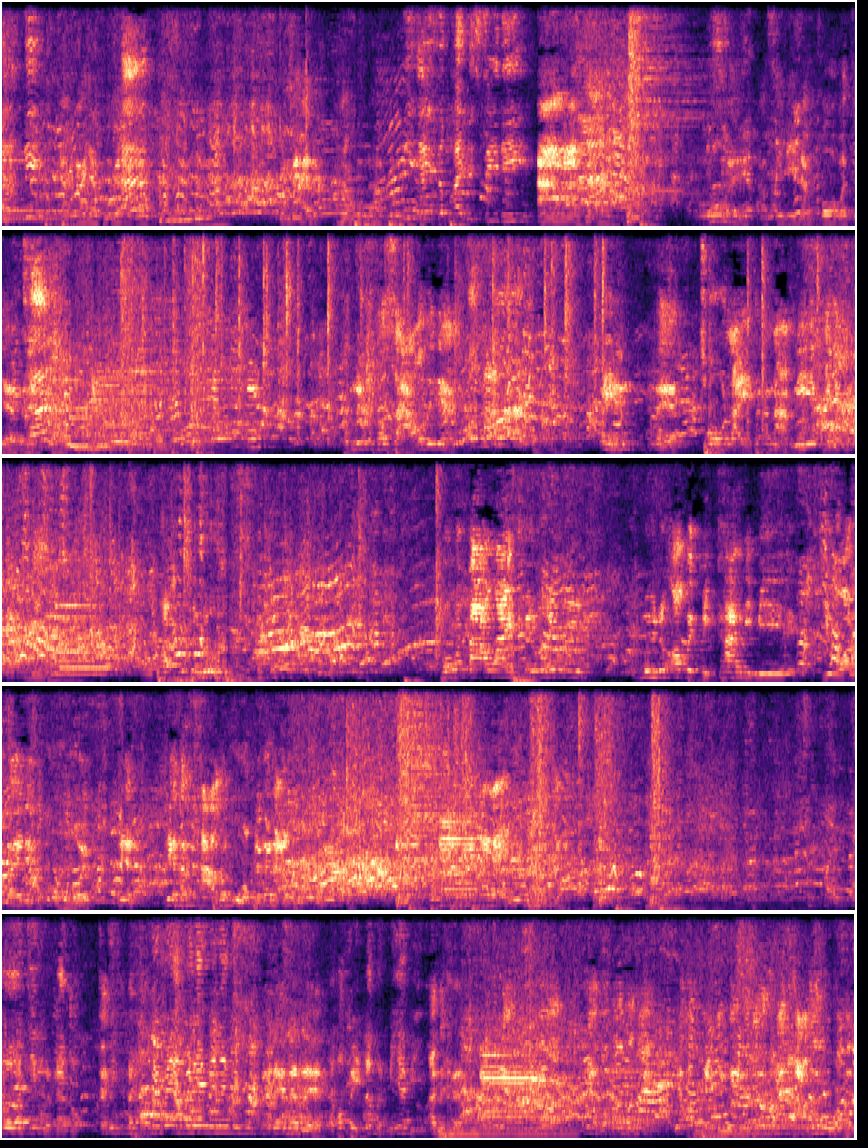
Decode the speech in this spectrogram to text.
ยังนี่ยังนะอย่าพูดไม่ได้นะคุณแม่ห้ามพูดห้ามพูดนี่ไงเซอร์ไพรส์ด้วยซีดีอ่าโอ้ยเอาซีดีหนังโป๊มาแจกเลยใช่ผมนึกว่าสาวๆเลยเนี่ยไม่เห็นแหมโชว์ไหล่ซะขนาดนี้ใครยังไม่ได้ฮะเอาพระพุทธรูปเพราะว่าตาไวคือไม่มีมือนึกออกไปปิดข้างที่มีจีวรไว้เนี่ยผมก็โอ้โหเนี่ยเนี่ยทั้งขาวทั้งอวบเลยก็นะโอ้โหเนี่ยอะไรนี่มันจะเออจริงเหมือนกันผมไม่ไม่เอาไม่เล่นไม่เล่นไม่เล่นไม่ได้เลยแต่พอปิดแล้วเหมือนมิยาบิอันนี้เนี่ยเนี่ยผมเอามาให้แล้วก็ปิดยังไงแล้วทั้งขาวทั้งอวบมั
